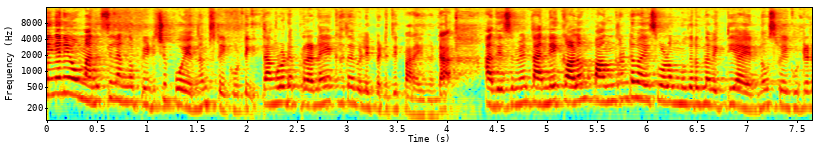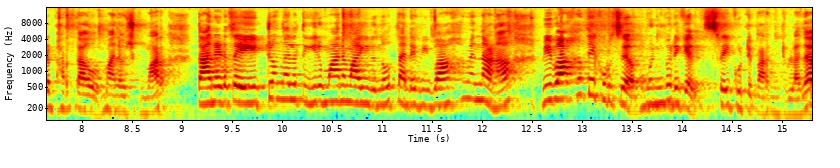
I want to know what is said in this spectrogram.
എങ്ങനെയോ മനസ്സിൽ അങ്ങ് പിടിച്ചുപോയെന്നും ശ്രീകുട്ടി തങ്ങളുടെ പ്രണയകഥ വെളിപ്പെടുത്തി പറയുന്നുണ്ട്. അതേസമയം തന്നെക്കാളും പന്ത്രണ്ട് വയസ്സോളം മുതിർന്ന വ്യക്തിയായിരുന്നു ശ്രീകുട്ടിയുടെ ഭർത്താവ് മനോജ് കുമാർ. താനെടുത്ത ഏറ്റവും നല്ല തീരുമാനമായിരുന്നു തന്റെ വിവാഹമെന്നാണ് വിവാഹത്തെക്കുറിച്ച് മുൻപൊരിക്കൽ ശ്രീകുട്ടി പറഞ്ഞിട്ടുള്ളത്.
